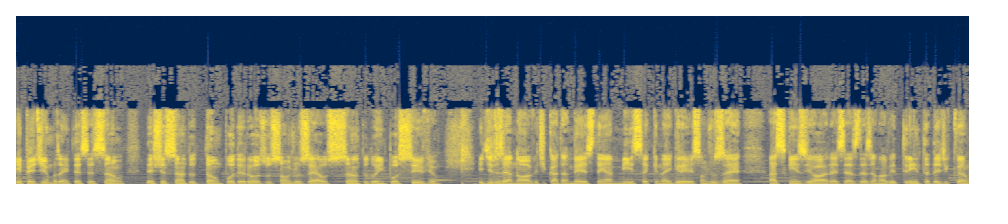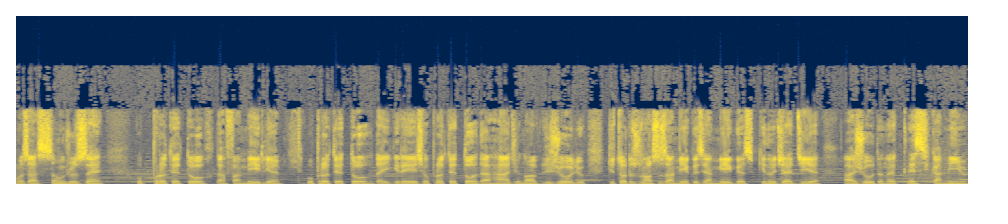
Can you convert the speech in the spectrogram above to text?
E pedimos a intercessão deste santo tão poderoso São José, o santo do impossível. E de 19 de cada mês tem a missa aqui na igreja São José às 15 horas e às 19h30, dedicamos a São José, o protetor da família, o protetor da igreja, o protetor da Rádio 9 de Julho, de todos os nossos amigos e amigas que no dia a dia ajudam nesse caminho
